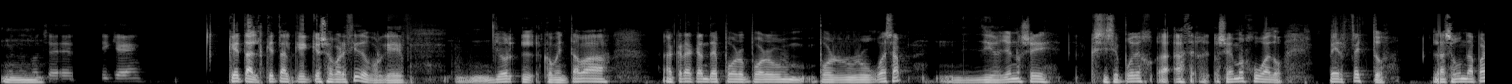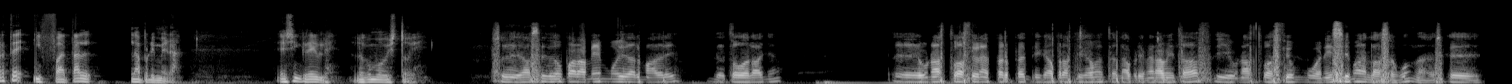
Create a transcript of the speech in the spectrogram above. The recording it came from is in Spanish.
mm, Buenas noches, Ike. ¿qué tal? ¿Qué tal? ¿Qué, qué os ha parecido? Porque yo l- comentaba a Crack antes por, por, por WhatsApp. Digo, yo no sé si se puede hacer. O sea, hemos jugado perfecto la segunda parte y fatal la primera. Es increíble lo que hemos visto hoy. Sí, ha sido para mí muy del Madrid de todo el año. Eh, una actuación esperpéntica prácticamente en la primera mitad y una actuación buenísima en la segunda. Es que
